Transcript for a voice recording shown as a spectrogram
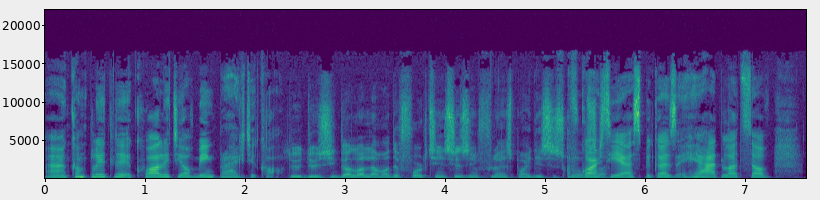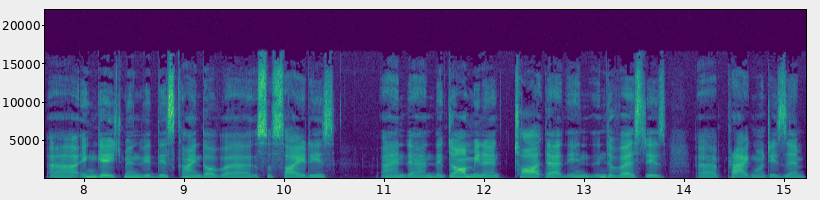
uh, completely equality of being practical. Do, do you think Dalai Lama the 14th is influenced by this school? Of course, yes, because he had lots of uh, engagement with this kind of uh, societies, and, and the dominant thought that in, in the West is uh, pragmatism,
